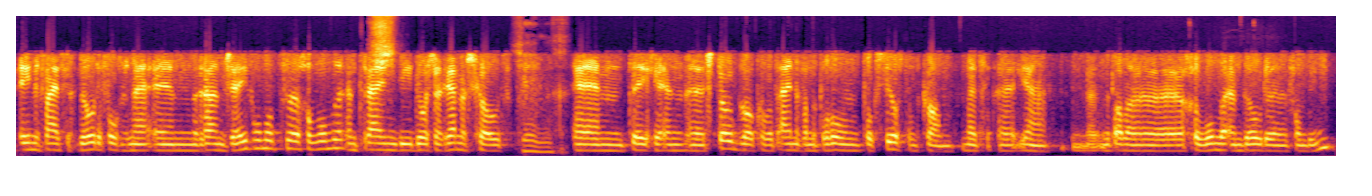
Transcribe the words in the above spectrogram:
51 doden volgens mij en ruim 700 eh, gewonden. Een trein die door zijn remmen schoot Jemig. en tegen een eh, stootblok op het einde van de perron tot stilstand kwam. Met, eh, ja, met alle eh, gewonden en doden van dien.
